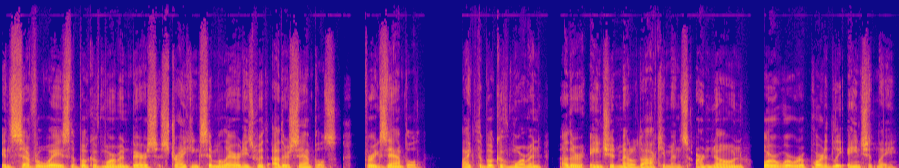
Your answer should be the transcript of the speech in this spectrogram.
In several ways, the Book of Mormon bears striking similarities with other samples. For example, like the Book of Mormon, other ancient metal documents are known or were reportedly anciently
